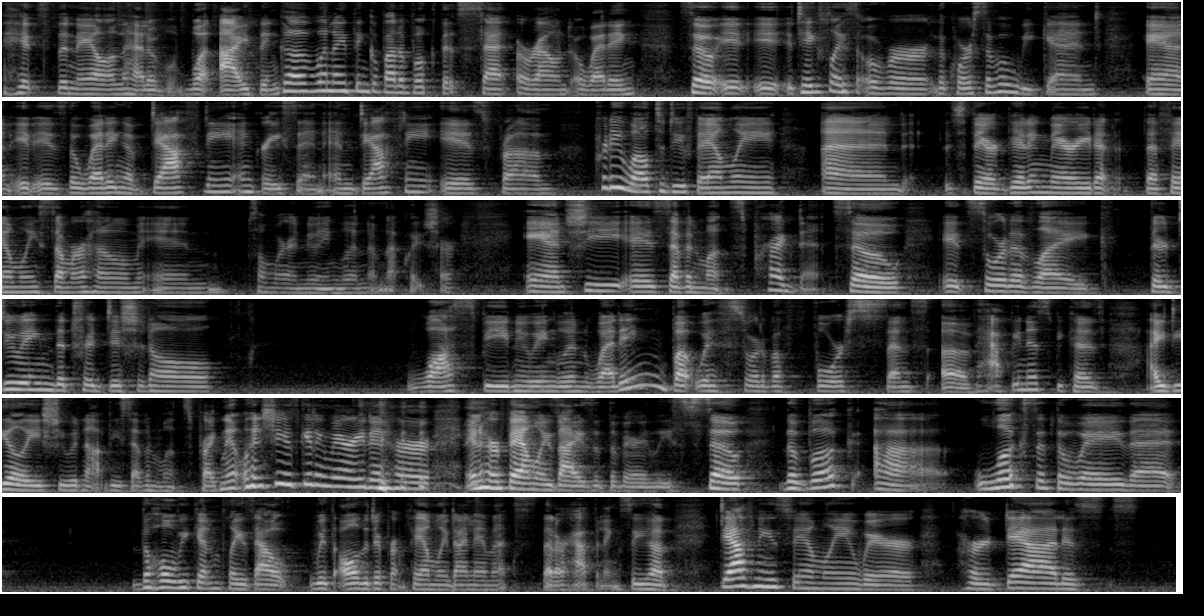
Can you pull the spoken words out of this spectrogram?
hits the nail on the head of what I think of when I think about a book that's set around a wedding. So it, it, it, takes place over the course of a weekend, and it is the wedding of Daphne and Greyson. And Daphne is from pretty well-to-do family, and they're getting married at the family summer home in somewhere in New England. I'm not quite sure. And she is seven months pregnant. So it's sort of like they're doing the traditional waspy New England wedding, but with sort of a forced sense of happiness because ideally she would not be seven months pregnant when she was getting married in her in her family's eyes at the very least. So the book uh, looks at the way that the whole weekend plays out with all the different family dynamics that are happening. So you have Daphne's family where her dad is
